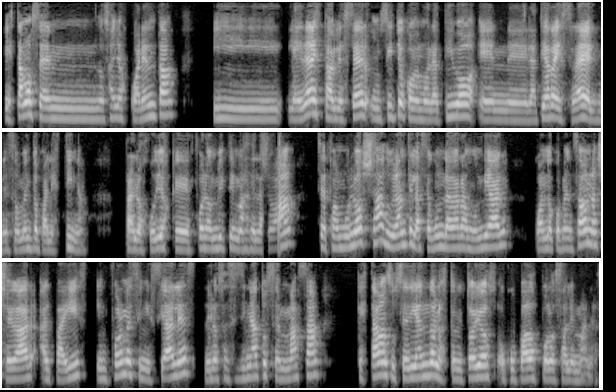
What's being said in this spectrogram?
Estamos en los años 40 y la idea de establecer un sitio conmemorativo en eh, la tierra de Israel, en ese momento Palestina, para los judíos que fueron víctimas de la Shoah, se formuló ya durante la Segunda Guerra Mundial, cuando comenzaron a llegar al país informes iniciales de los asesinatos en masa que estaban sucediendo en los territorios ocupados por los alemanes.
